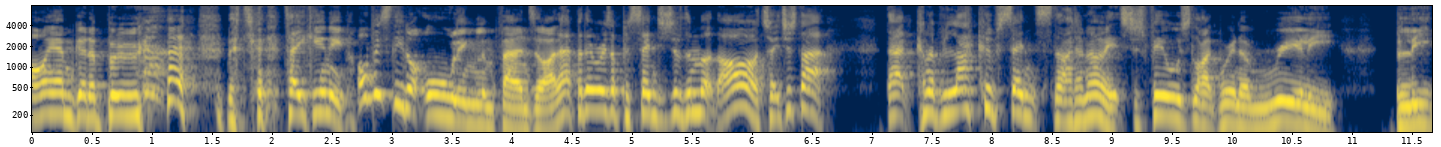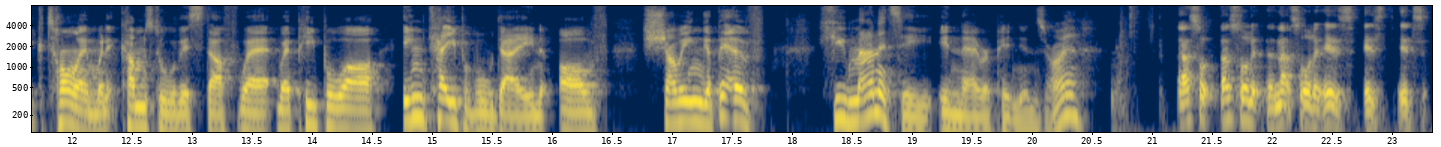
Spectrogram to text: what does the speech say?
"I am going to boo the t- taking a knee." Obviously, not all England fans are like that, but there is a percentage of them that are. So it's just that that kind of lack of sense. That I don't know. It just feels like we're in a really bleak time when it comes to all this stuff where where people are incapable dane of showing a bit of humanity in their opinions right? That's all that's all it and that's all it is. It's it's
